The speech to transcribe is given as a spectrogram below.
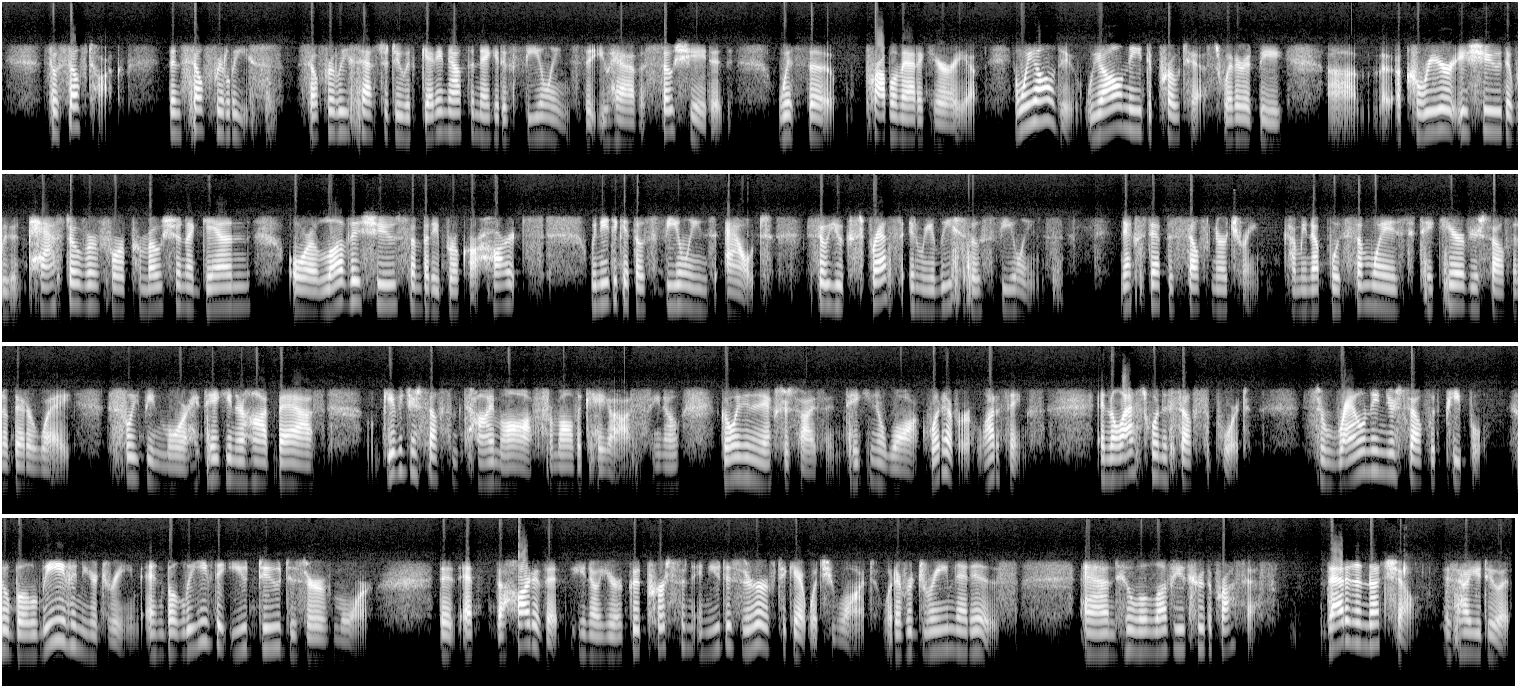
So self-talk, then self-release. Self-release has to do with getting out the negative feelings that you have associated with the problematic area. And we all do. We all need to protest, whether it be uh, a career issue that we've been passed over for a promotion again, or a love issue, somebody broke our hearts. We need to get those feelings out. So you express and release those feelings. Next step is self nurturing, coming up with some ways to take care of yourself in a better way. Sleeping more, taking a hot bath, giving yourself some time off from all the chaos, you know, going in and exercising, taking a walk, whatever, a lot of things. And the last one is self support surrounding yourself with people who believe in your dream and believe that you do deserve more. That at the heart of it, you know, you're a good person and you deserve to get what you want, whatever dream that is, and who will love you through the process. That, in a nutshell, is how you do it.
